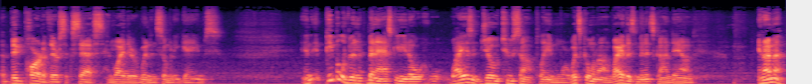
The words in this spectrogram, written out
a big part of their success and why they're winning so many games. And people have been, been asking, you know, why isn't Joe Toussaint playing more? What's going on? Why have his minutes gone down? And I'm a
